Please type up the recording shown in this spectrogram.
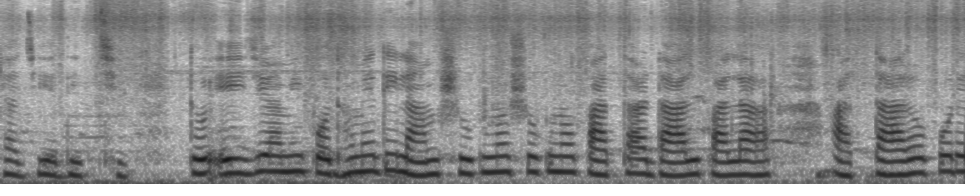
সাজিয়ে দিচ্ছি। তো এই যে আমি প্রথমে দিলাম শুকনো শুকনো পাতা, ডালপালা আর তার উপরে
